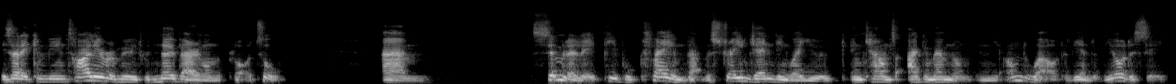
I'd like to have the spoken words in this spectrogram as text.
is that it can be entirely removed with no bearing on the plot at all. Um, similarly, people claim that the strange ending where you encounter Agamemnon in the underworld at the end of the Odyssey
